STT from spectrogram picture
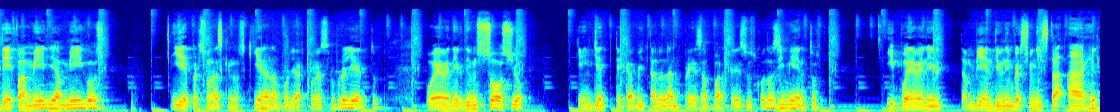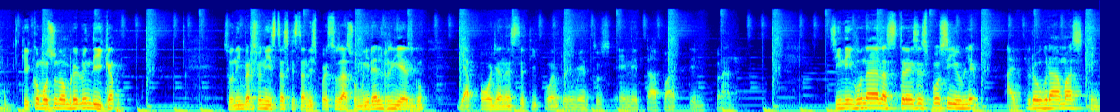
de familia, amigos y de personas que nos quieran apoyar con nuestro proyecto. Puede venir de un socio que inyecte capital a la empresa aparte de sus conocimientos y puede venir también de un inversionista ángel que como su nombre lo indica son inversionistas que están dispuestos a asumir el riesgo y apoyan este tipo de emprendimientos en etapa temprana. Si ninguna de las tres es posible, hay programas en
